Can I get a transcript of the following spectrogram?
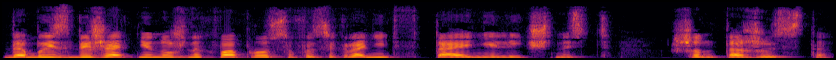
дабы избежать ненужных вопросов и сохранить в тайне личность шантажиста.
